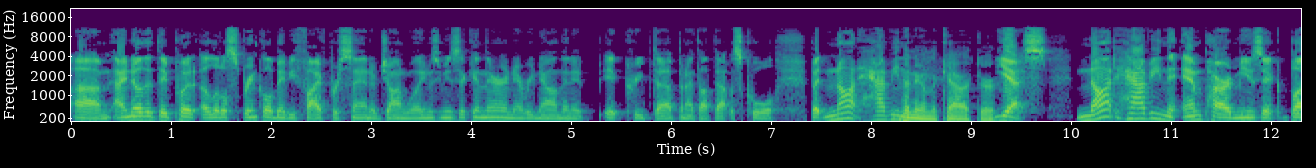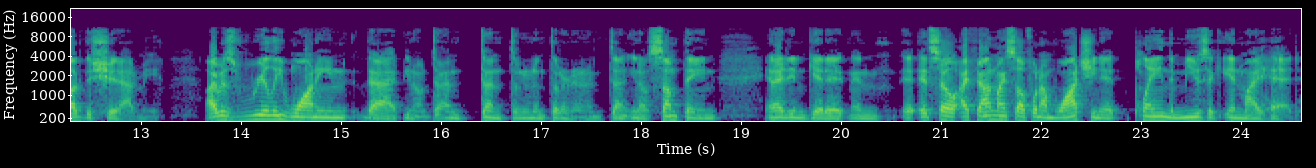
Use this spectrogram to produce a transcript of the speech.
Um, I know that they put a little sprinkle, maybe five percent of John Williams music in there, and every now and then it it creeped up, and I thought that was cool. But not having Depending on the character. Yes, not having the Empire music bugged the shit out of me. I was really wanting that, you know, dun dun dun dun dun dun, dun, dun you know, something, and I didn't get it, and it, so I found myself when I'm watching it playing the music in my head,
